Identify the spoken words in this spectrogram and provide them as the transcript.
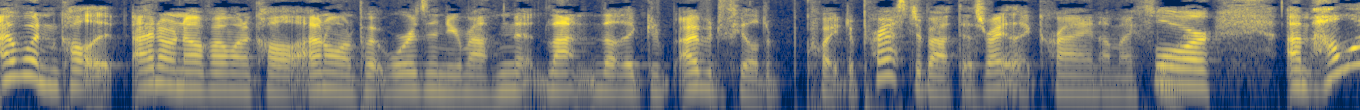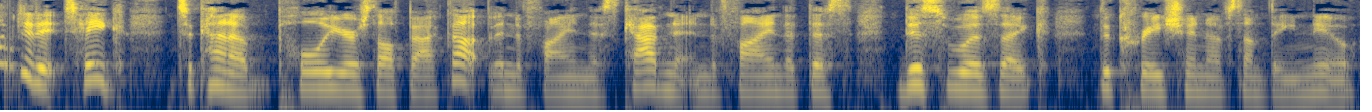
I wouldn't call it. I don't know if I want to call it. I don't want to put words into your mouth. Not, like I would feel quite depressed about this, right? Like crying on my floor. Um, how long did it take to kind of pull yourself back up and to find this cabinet and to find that this this was like the creation of something new?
